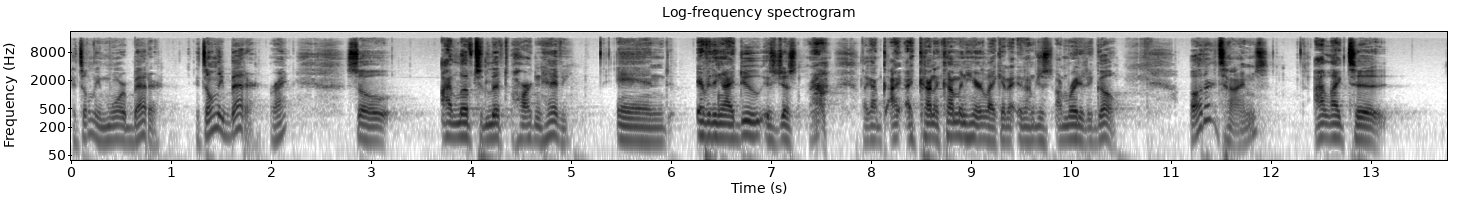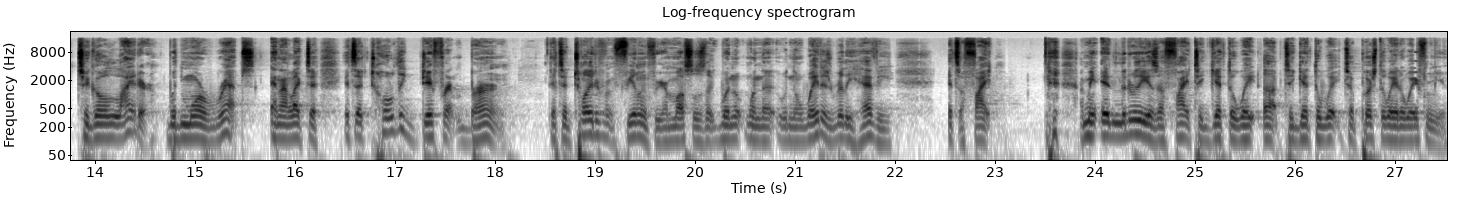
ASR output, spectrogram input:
It's only more better. It's only better, right? So I love to lift hard and heavy, and everything I do is just like I'm, i I, kind of come in here like and, and I'm just I'm ready to go. Other times I like to to go lighter with more reps, and I like to. It's a totally different burn. It's a totally different feeling for your muscles. Like when when the when the weight is really heavy, it's a fight. I mean, it literally is a fight to get the weight up, to get the weight, to push the weight away from you.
